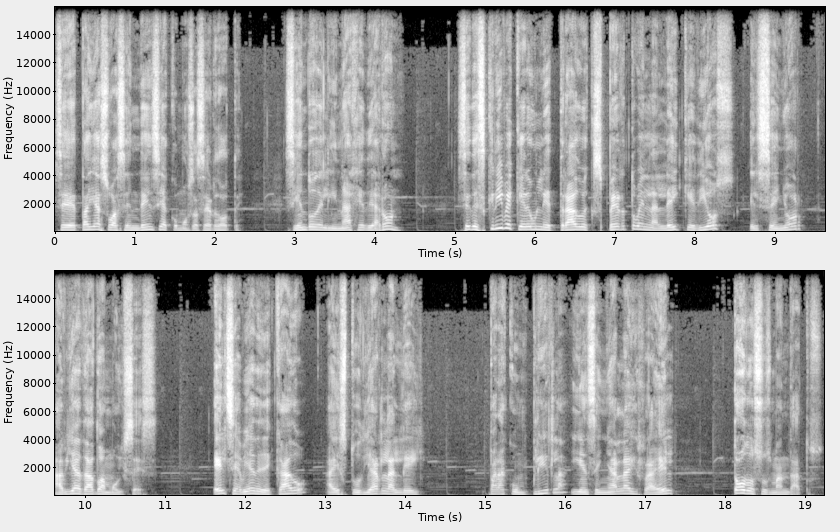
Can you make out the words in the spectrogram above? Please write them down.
se detalla su ascendencia como sacerdote, siendo del linaje de Aarón, se describe que era un letrado experto en la ley que Dios, el Señor, había dado a Moisés. Él se había dedicado a estudiar la ley para cumplirla y enseñarla a Israel todos sus mandatos.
